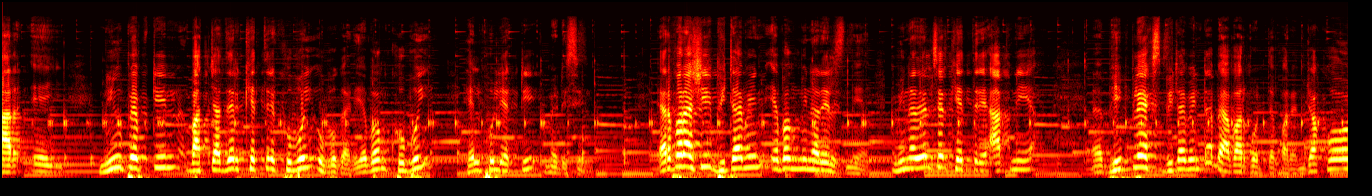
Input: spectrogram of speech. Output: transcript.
আর এই নিউপেপটিন বাচ্চাদের ক্ষেত্রে খুবই উপকারী এবং খুবই হেল্পফুল একটি মেডিসিন এরপর আসি ভিটামিন এবং মিনারেলস নিয়ে। মিনারেলসের ক্ষেত্রে আপনি ভিপ্লেক্স ভিটামিনটা ব্যবহার করতে পারেন। যখন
